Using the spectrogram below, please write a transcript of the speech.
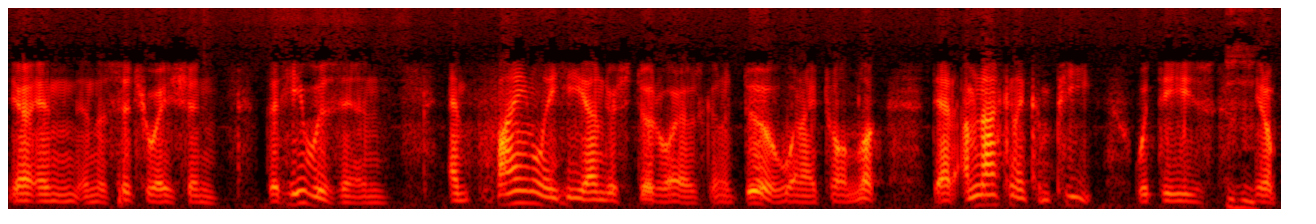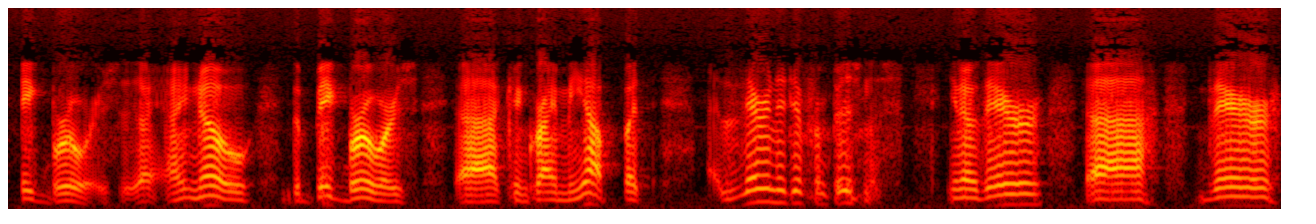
you know, in in the situation that he was in. And finally, he understood what I was going to do when I told him, "Look, Dad, I'm not going to compete with these, you know, big brewers. I, I know the big brewers uh, can grind me up, but they're in a different business. You know, they're uh, they're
